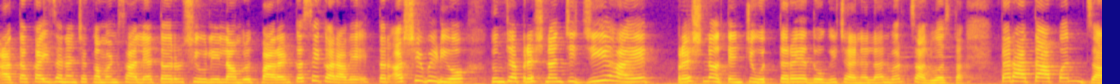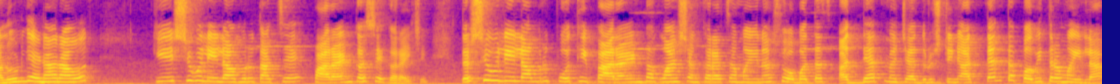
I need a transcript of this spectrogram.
आता काही जणांच्या कमेंट्स आल्या तर शिवलीला अमृत पारायण कसे करावे? तर असे व्हिडिओ तुमच्या प्रश्नांची जी आहेत प्रश्न त्यांची उत्तरं या दोघी चॅनलांवर चालू असतात. तर आता आपण जाणून घेणार आहोत की शिवलीलामृताचे पारायण कसे करायचे? तर शिवलीलामृत पोथी पारायण भगवान शंकराचा महिना सोबतच अध्यात्माच्या दृष्टीने अत्यंत पवित्र महिला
